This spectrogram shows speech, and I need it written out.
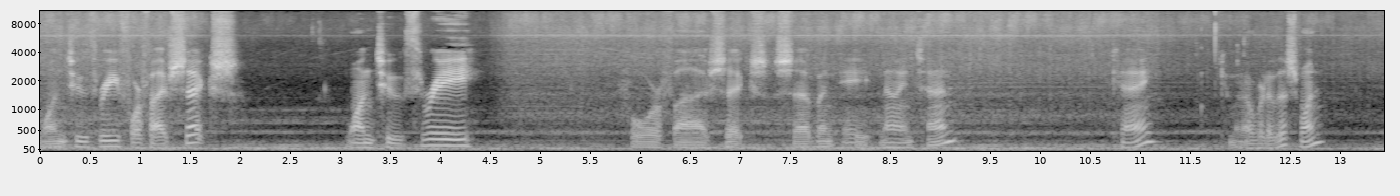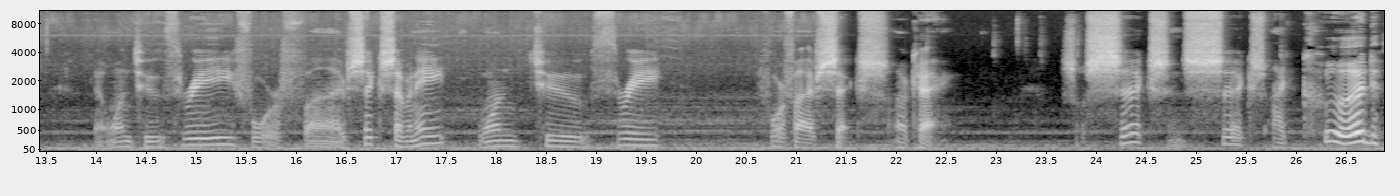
One, two, three, four, five, six. One, two, three, four, five, six, seven, eight, nine, ten. Okay, coming over to this one. Got one, two, three, four, five, six, seven, eight. One, two, three, four, five, six. Okay. So six and six. I could,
